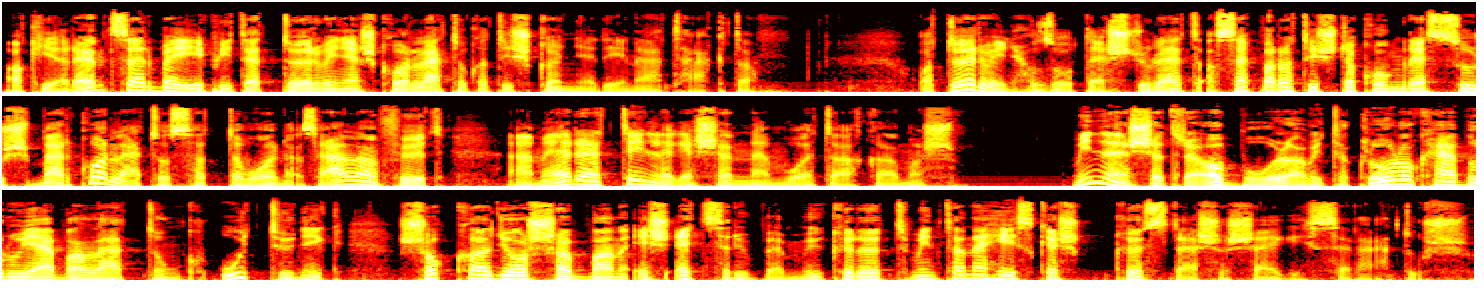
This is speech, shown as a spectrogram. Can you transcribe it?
aki a rendszerbe épített törvényes korlátokat is könnyedén áthágta. A törvényhozó testület, a szeparatista kongresszus bár korlátozhatta volna az államfőt, ám erre ténylegesen nem volt alkalmas. Minden esetre abból, amit a klónok háborújában láttunk, úgy tűnik, sokkal gyorsabban és egyszerűbben működött, mint a nehézkes köztársasági szenátus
